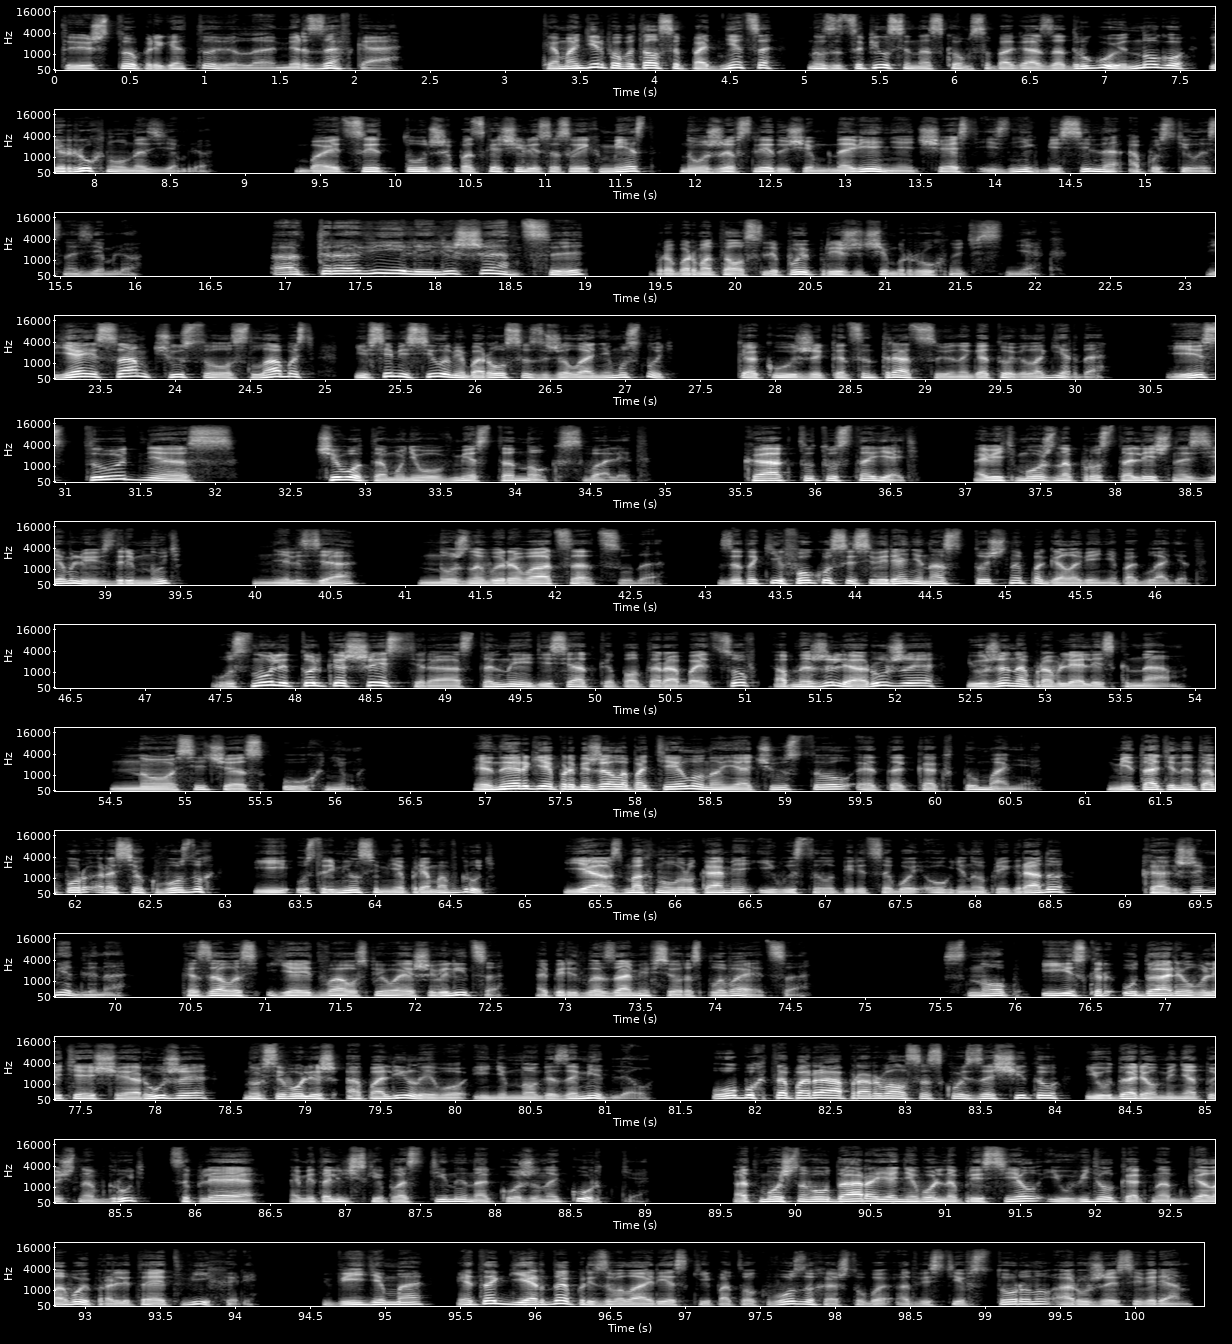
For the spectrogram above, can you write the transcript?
«Ты что приготовила, мерзавка?» Командир попытался подняться, но зацепился носком сапога за другую ногу и рухнул на землю. Бойцы тут же подскочили со своих мест, но уже в следующее мгновение часть из них бессильно опустилась на землю. «Отравили лишенцы!» — пробормотал слепой, прежде чем рухнуть в снег. Я и сам чувствовал слабость и всеми силами боролся с желанием уснуть. Какую же концентрацию наготовила Герда? И студня-с... Чего там у него вместо ног свалит? Как тут устоять? А ведь можно просто лечь на землю и вздремнуть. Нельзя. Нужно вырываться отсюда. За такие фокусы северяне нас точно по голове не погладят. Уснули только шестеро, а остальные десятка-полтора бойцов обнажили оружие и уже направлялись к нам. Но сейчас ухнем. Энергия пробежала по телу, но я чувствовал это как в тумане. Метательный топор рассек воздух и устремился мне прямо в грудь. Я взмахнул руками и выставил перед собой огненную преграду. Как же медленно! Казалось, я едва успеваю шевелиться, а перед глазами все расплывается. Сноп искр ударил в летящее оружие, но всего лишь опалил его и немного замедлил. Обух топора прорвался сквозь защиту и ударил меня точно в грудь, цепляя о металлические пластины на кожаной куртке. От мощного удара я невольно присел и увидел, как над головой пролетает вихрь. Видимо, эта Герда призвала резкий поток воздуха, чтобы отвести в сторону оружие северян.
